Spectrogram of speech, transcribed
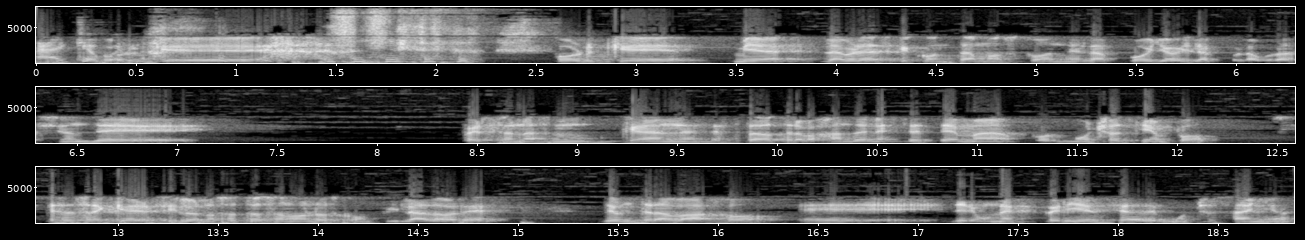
Ay, qué bueno. Porque, porque, mira, la verdad es que contamos con el apoyo y la colaboración de personas que han estado trabajando en este tema por mucho tiempo eso hay que decirlo. Nosotros somos los compiladores de un trabajo, eh, de una experiencia de muchos años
